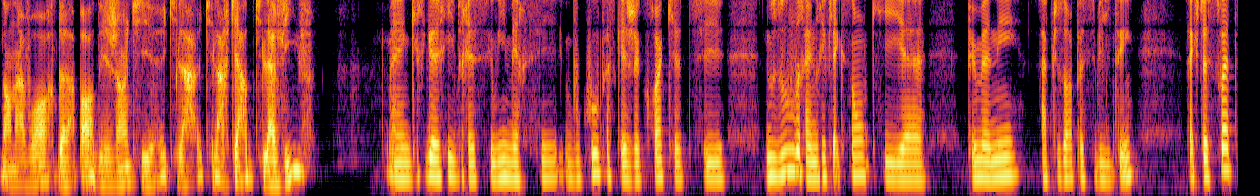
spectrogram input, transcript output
d'en avoir de la part des gens qui, euh, qui, la, qui la regardent, qui la vivent. Ben, Grégory oui, merci beaucoup parce que je crois que tu nous ouvres à une réflexion qui euh, peut mener à plusieurs possibilités. Fait que je te souhaite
